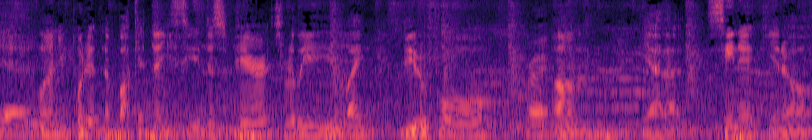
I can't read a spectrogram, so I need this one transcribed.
Yeah. And you put it in a bucket, and then you see it disappear. It's really like beautiful. Right. Um, yeah, that scenic, you know,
